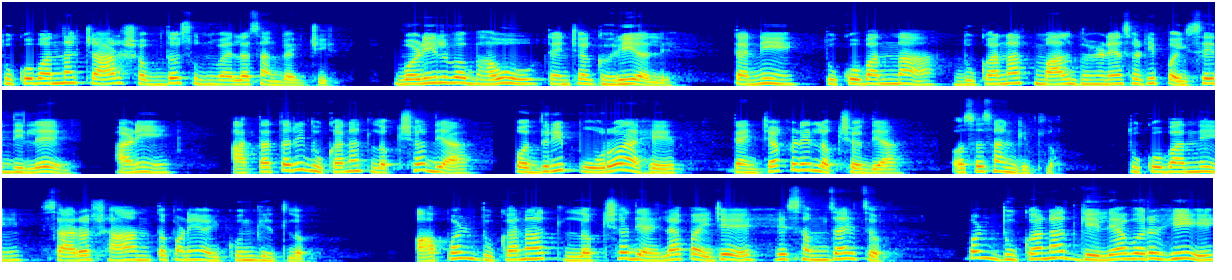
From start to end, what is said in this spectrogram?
तुकोबांना चार शब्द सुनवायला सांगायची. वडील व भाऊ त्यांच्या घरी आले. त्यांनी तुकोबांना दुकानात माल भरण्यासाठी पैसे दिले आणि आता तरी दुकानात लक्ष द्या. पदरी पोरं आहेत त्यांच्याकडे लक्ष द्या असं सांगितलं. तुकोबांनी सारं शांतपणे ऐकून घेतलं. आपण दुकानात लक्ष द्यायला पाहिजे हे समजायचं पण दुकानात गेल्यावरही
